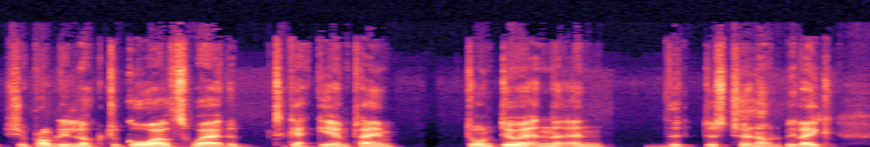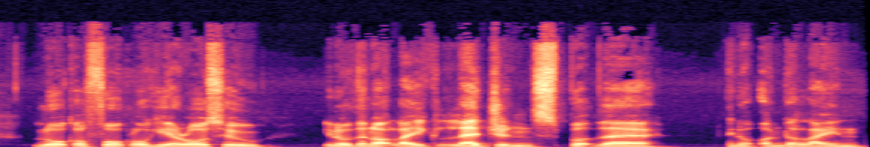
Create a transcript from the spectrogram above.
you should probably look to go elsewhere to, to get game time. Don't do it and and the, just turn out to be like local folklore heroes who, you know, they're not like legends, but they're you know underlying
